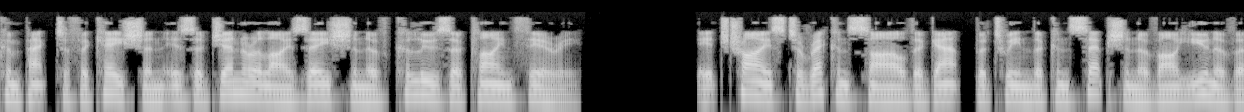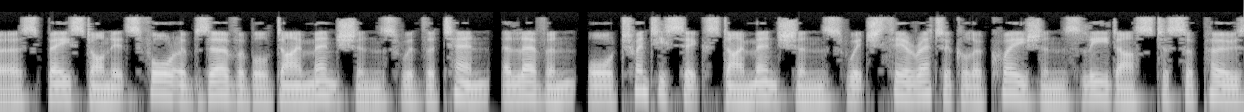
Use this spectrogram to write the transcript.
compactification is a generalization of Kaluza-Klein theory. It tries to reconcile the gap between the conception of our universe based on its four observable dimensions with the 10, 11, or 26 dimensions which theoretical equations lead us to suppose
